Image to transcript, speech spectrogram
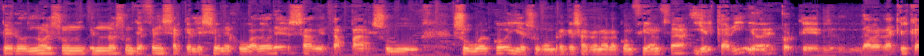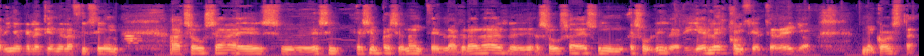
pero no, es un, no es un defensa que lesione jugadores, sabe tapar su, su hueco y es un hombre que se ha ganado la confianza y el cariño, ¿eh? porque la verdad que el cariño que le tiene la afición a Sousa es, es, es impresionante. Las gradas, Sousa es un, es un líder y él es consciente de ello, me consta.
